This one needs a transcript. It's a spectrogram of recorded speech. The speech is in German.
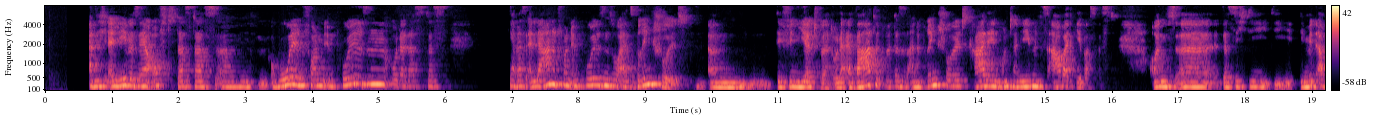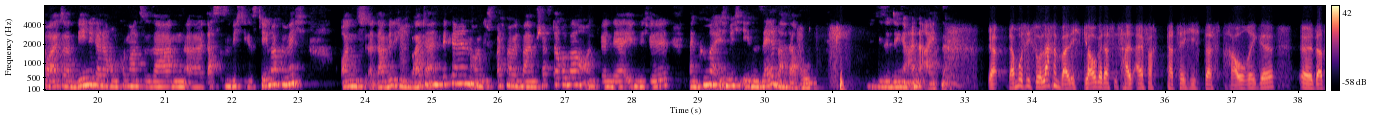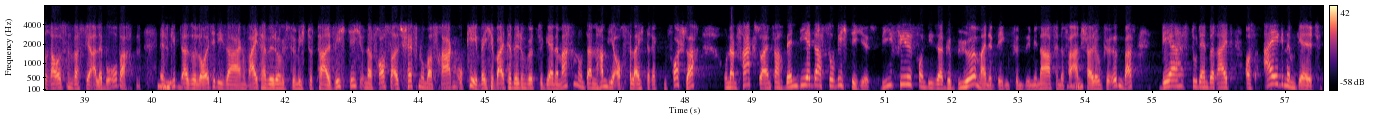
Also ich erlebe sehr oft, dass das ähm, Holen von Impulsen oder dass das ja das Erlernen von Impulsen so als Bringschuld ähm, definiert wird oder erwartet wird, dass es eine Bringschuld gerade im Unternehmen des Arbeitgebers ist. Und äh, dass sich die, die, die Mitarbeiter weniger darum kümmern zu sagen, äh, das ist ein wichtiges Thema für mich und da will ich mich weiterentwickeln und ich spreche mal mit meinem Chef darüber und wenn der eben nicht will, dann kümmere ich mich eben selber darum, diese Dinge aneigne. Ja, da muss ich so lachen, weil ich glaube, das ist halt einfach tatsächlich das Traurige, äh, da draußen, was wir alle beobachten. Mhm. Es gibt also Leute, die sagen, Weiterbildung ist für mich total wichtig und dann brauchst du als Chef nur mal fragen, okay, welche Weiterbildung würdest du gerne machen und dann haben die auch vielleicht direkt einen Vorschlag und dann fragst du einfach, wenn dir das so wichtig ist, wie viel von dieser Gebühr, meinetwegen für ein Seminar, für eine mhm. Veranstaltung, für irgendwas, wärst du denn bereit, aus eigenem Geld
